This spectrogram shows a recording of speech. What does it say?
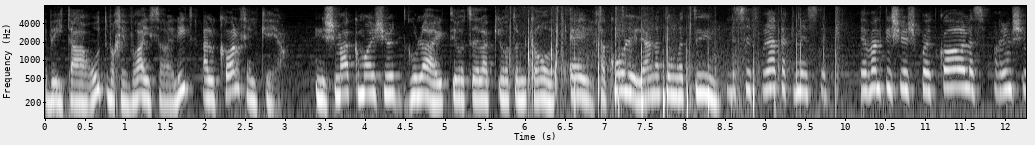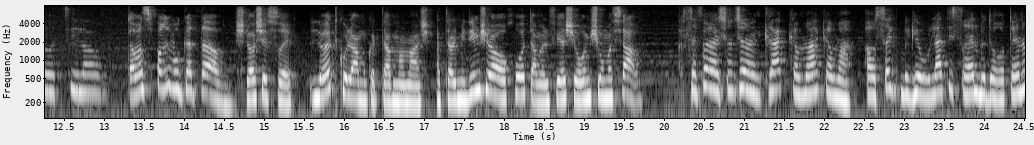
ובהתארות בחברה הישראלית על כל חלקיה. נשמע כמו אישיות דגולה, הייתי רוצה להכיר אותה מקרוב. היי, חכו לי, לאן אתם רצים? לספריית הכנסת. הבנתי שיש פה את כל הספרים שהוא הוציא לאור. כמה ספרים הוא כתב? 13. לא את כולם הוא כתב ממש. התלמידים שלו ערכו אותם על פי השיעורים שהוא מסר. הספר הראשון שלו נקרא כמה כמה, העוסק בגאולת ישראל בדורותינו,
